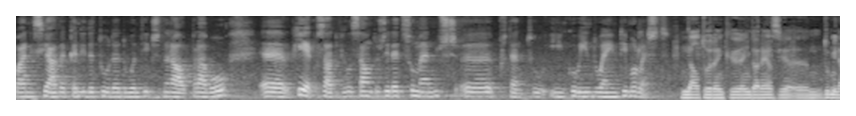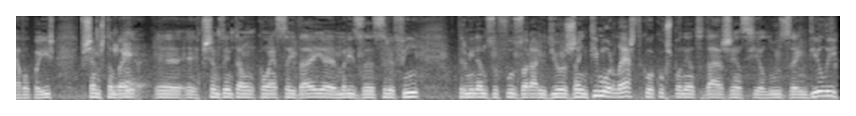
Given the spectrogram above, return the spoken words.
com a anunciada candidatura do antigo general Prabo, uh, que é acusado de violação dos direitos humanos, portanto, incluindo em Timor-Leste. Na altura em que a Indonésia dominava o país, fechamos também, fechamos então com essa ideia, Marisa Serafim. Terminamos o fuso horário de hoje em Timor-Leste com a correspondente da agência Luz em Dili,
